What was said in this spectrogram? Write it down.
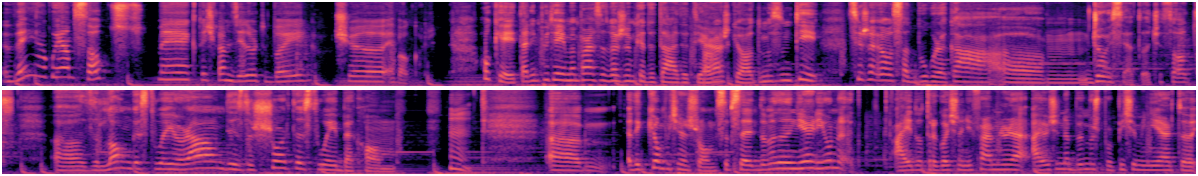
Dhe ja ku jam sot me këtë që kam zgjedhur të bëj që e vogël. Okej, okay, tani pyetja ime para se të vazhdojmë te detajet e tjera është kjo. Domethënë ti, si është ajo sa të bukur e ka um, Joyce atë që thotë uh, the longest way around is the shortest way back home. Hmm. Um, dhe kjo më pëlqen shumë, sepse domethënë njeriu ai do të tregojë që në një farë mënyre ajo që ne bëjmë është përpiqemi një herë të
